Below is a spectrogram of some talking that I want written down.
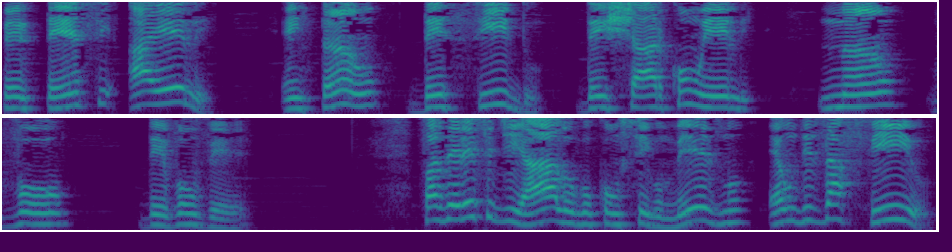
pertence a ele. Então, decido deixar com ele. Não vou devolver. Fazer esse diálogo consigo mesmo é um desafio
